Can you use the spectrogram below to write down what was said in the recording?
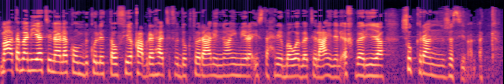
مع تمنياتنا لكم بكل التوفيق عبر الهاتف الدكتور علي النعيمي رئيس تحرير بوابة العين الإخبارية شكرا جزيلا لك.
